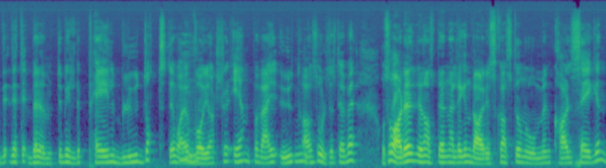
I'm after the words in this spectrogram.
dette berømte bildet 'Pale Blue Dot'. Det var jo mm. Voyager 1 på vei ut mm. av solsystemet. Og så var det den, den legendariske astronomen Carl Sagen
